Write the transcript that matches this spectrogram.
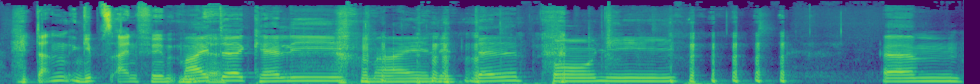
Dann gibt's einen Film. My äh, Kelly, my little pony. ähm,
